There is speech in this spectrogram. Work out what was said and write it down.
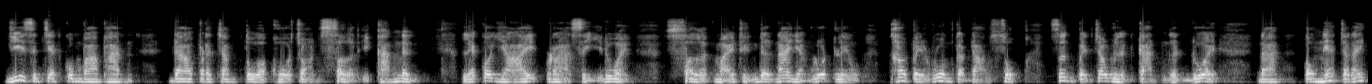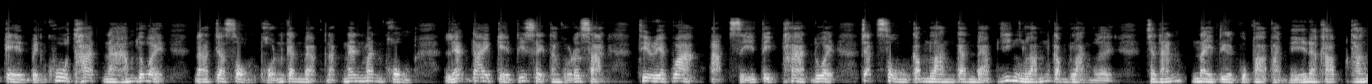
27 กุมภาพันธ์ ดาวประจำตัวโคจรเสิร์ชอีกครั้งหนึ่ง และก็ย้ายราศีด้วยเสิร์ชหมายถึงเดินหน้าอย่างรวดเร็ว เข้าไปร่วมกับดาวศุกร์ซึ่งเป็นเจ้าเรือนการเงินด้วยนะตรงนี้จะได้เกณฑ์เป็นคู่ธาตุน้ำด้วยนะจะส่งผลกันแบบหนักแน่นมั่นคง และได้เกณฑ์พิเศษทางโหราศาสตร์ ที่เรียกว่าอักษีติดธาตุด้วย จะส่งกำลังกันแบบยิ่งล้ำกำลังเลย ฉะนั้นในเดือนกุมภาพันธ์นี้นะครับ ทั้ง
